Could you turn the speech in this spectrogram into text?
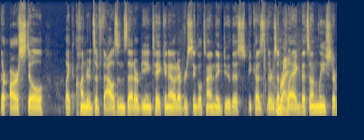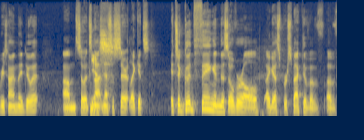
there are still like hundreds of thousands that are being taken out every single time they do this because there's a Right. plague that's unleashed every time they do it. Um, so it's Yes. not necessary like it's it's a good thing in this overall, I guess, perspective of of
